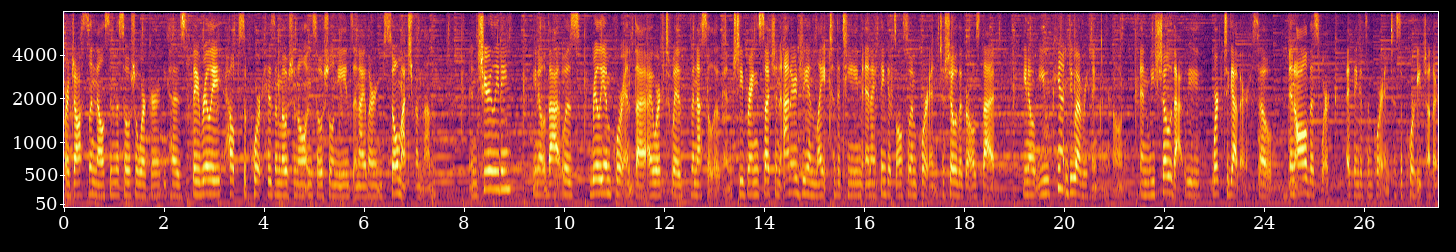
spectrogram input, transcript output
or Jocelyn Nelson, the social worker, because they really helped support his emotional and social needs and I learned so much from them. In cheerleading, you know, that was really important that I worked with Vanessa Logan. She brings such an energy and light to the team and I think it's also important to show the girls that, you know, you can't do everything on your own and we show that we work together. So in all this work, I think it's important to support each other.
